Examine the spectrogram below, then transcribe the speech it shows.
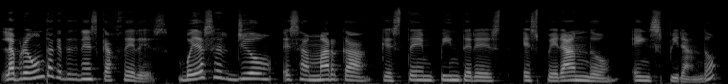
La pregunta que te tienes que hacer es, ¿voy a ser yo esa marca que esté en Pinterest esperando e inspirando?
